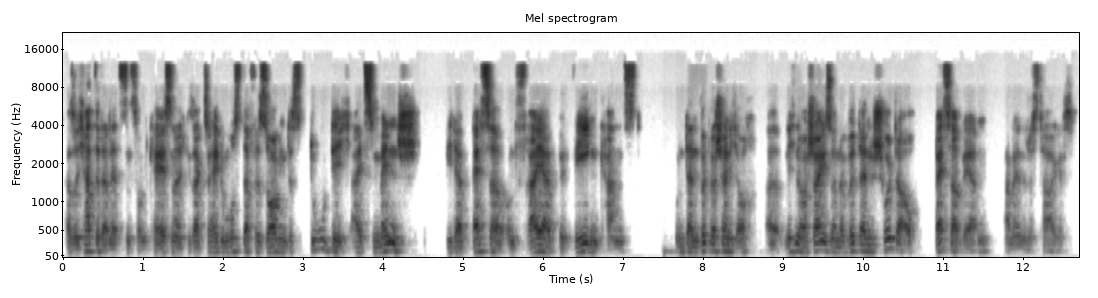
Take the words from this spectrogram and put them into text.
also ich hatte da letztens so einen Case und habe ich gesagt so, hey, du musst dafür sorgen, dass du dich als Mensch wieder besser und freier bewegen kannst. Und dann wird wahrscheinlich auch, äh, nicht nur wahrscheinlich, sondern wird deine Schulter auch besser werden am Ende des Tages.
